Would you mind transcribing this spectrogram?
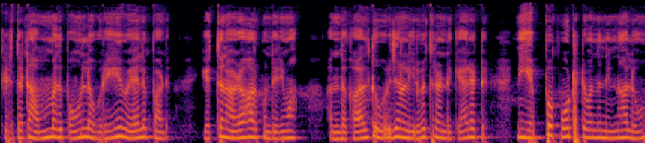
கிட்டத்தட்ட ஐம்பது பவுனில் ஒரே வேலைப்பாடு. எத்தனை அழகாக இருக்கும் தெரியுமா? அந்த காலத்து ஒரிஜினல் இருபத்தி ரெண்டு கேரட்டு. நீ எப்போ போட்டுட்டு வந்து நின்னாலும்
